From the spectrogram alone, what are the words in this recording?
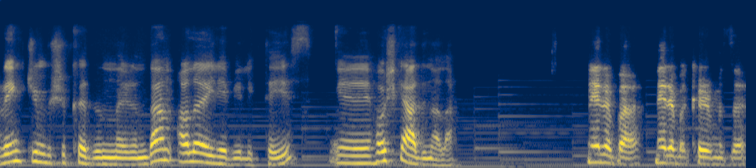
Renk Cümbüşü Kadınlarından Ala ile birlikteyiz. Ee, hoş geldin Ala. Merhaba, merhaba Kırmızı.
